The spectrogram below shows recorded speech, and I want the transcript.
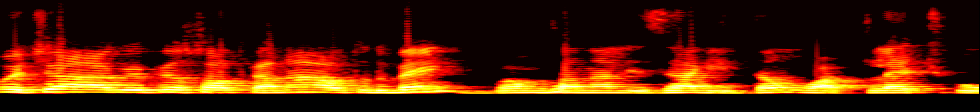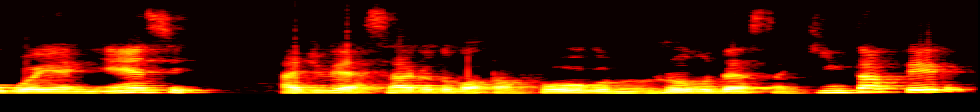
Oi, Thiago e pessoal do canal, tudo bem? Vamos analisar então o Atlético Goianiense, adversário do Botafogo, no jogo desta quinta-feira,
